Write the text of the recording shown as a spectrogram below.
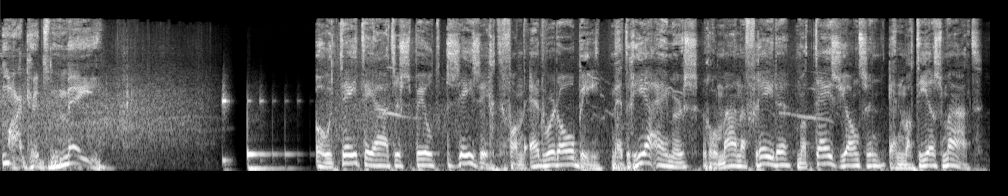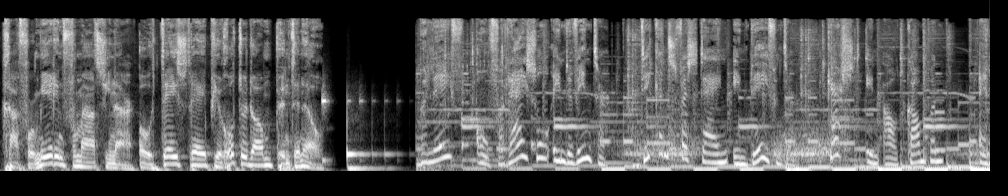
Maak het mee. OT Theater speelt Zeezicht van Edward Albee. Met Ria Eimers, Romana Vrede, Matthijs Jansen en Matthias Maat. Ga voor meer informatie naar ot-rotterdam.nl Beleef Overijssel in de winter. Dickensfestijn in Deventer. Kerst in Oud-Kampen. En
